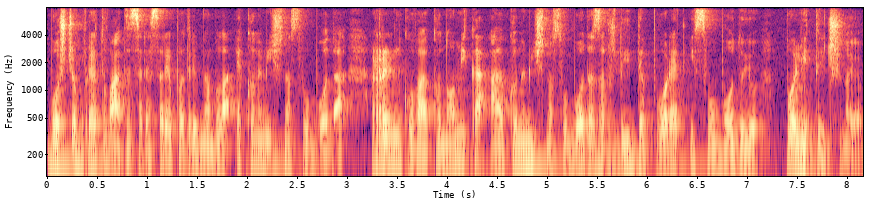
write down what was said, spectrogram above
Бо щоб врятувати СРСР, потрібна була економічна свобода, ринкова економіка, а економічна свобода завжди йде поряд із свободою політичною.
